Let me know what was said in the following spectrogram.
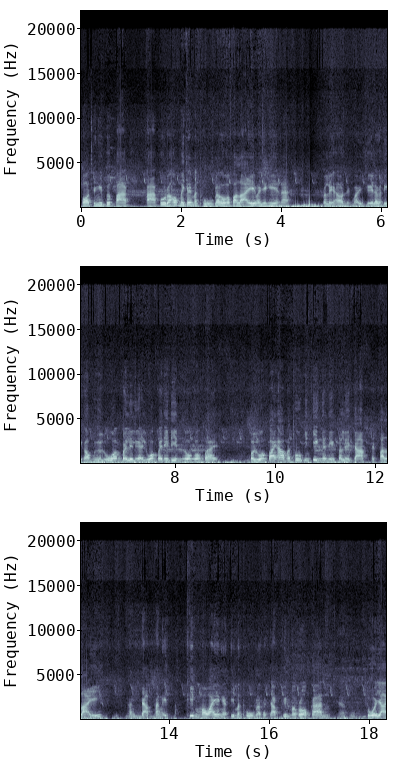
พออย่างนี้ปุ๊บปากปากพูดว่าเอ้าไม่ใช่มันถูกแล้วเหรอปลาไหลว่าอย่างงี้นะก็เลยเอาไว้เฉยแล้วก็ที่เอามือล้วงไปเรื่อยๆล้วงไปในดินล้วงล้วงไปพอล้วงไปอ้าวมันถูกจริงๆกันนี่ก็เลยจับไอ้ปลาไหล ทั้งจับทั้งไอ้ทิ่มมาไว้อย่างเงี้ยที่มันถูกแล้วก็จับขึ้นมาพร้อมกันครับผมตัวใหญ่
